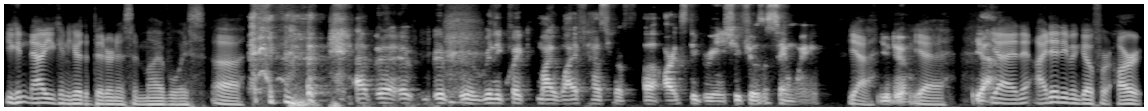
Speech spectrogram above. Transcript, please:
you can now you can hear the bitterness in my voice. Uh, uh, uh, really quick, my wife has her uh, arts degree and she feels the same way. Yeah, you do. Yeah, yeah, yeah. And I didn't even go for art,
